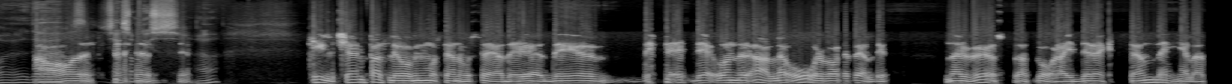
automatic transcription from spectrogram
Och det ja, känns som nyss. Ja tillkämpat lugn måste jag nog säga. Det, det, det, det, under alla år var det väldigt nervöst att vara i direktsändning hela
